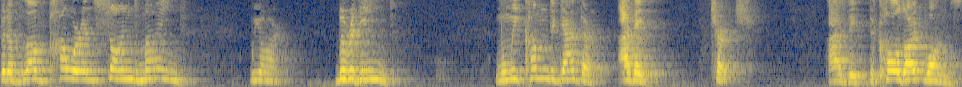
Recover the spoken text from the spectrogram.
but of love, power, and sound mind. We are the redeemed. When we come together as a church, as the, the called out ones,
